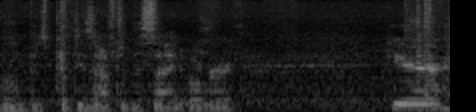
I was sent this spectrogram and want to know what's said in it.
We'll just put these off to the side over here.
